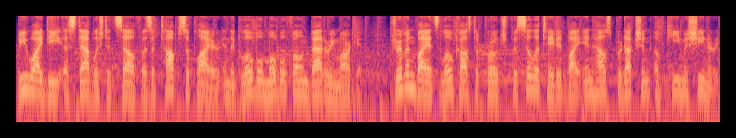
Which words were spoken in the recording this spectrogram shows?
BYD established itself as a top supplier in the global mobile phone battery market, driven by its low-cost approach facilitated by in-house production of key machinery.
